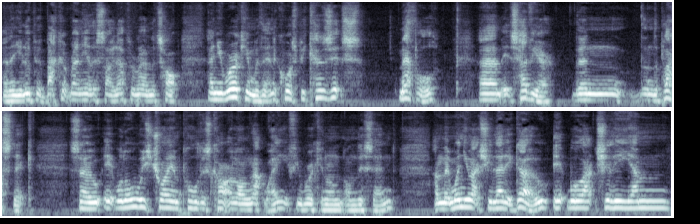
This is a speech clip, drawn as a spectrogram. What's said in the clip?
and then you loop it back up around the other side, up around the top and you're working with it and of course because it's metal, um, it's heavier than, than the plastic. So it will always try and pull this cart along that way if you're working on, on this end. And then when you actually let it go, it will actually um,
